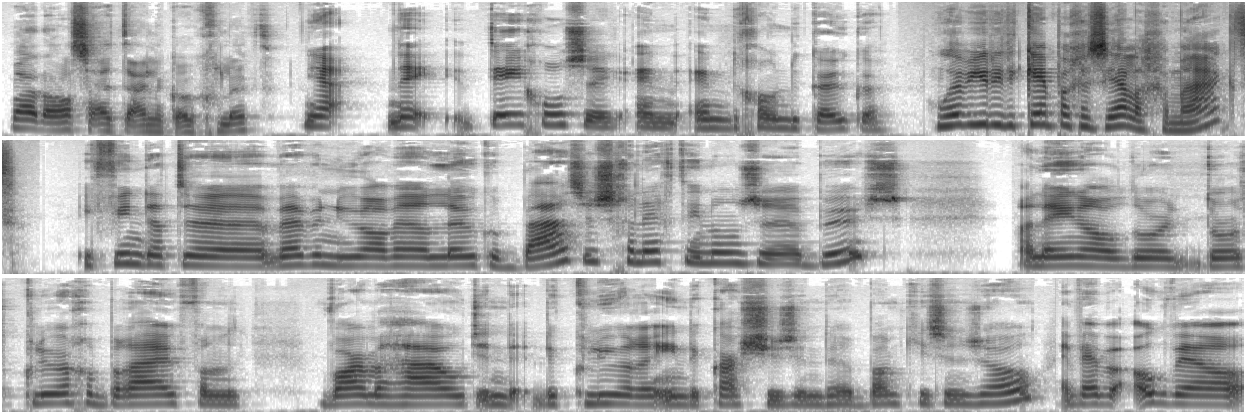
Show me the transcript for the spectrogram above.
Maar dat was uiteindelijk ook gelukt. Ja, nee, tegels en, en gewoon de keuken. Hoe hebben jullie de camper gezellig gemaakt? Ik vind dat eh, we hebben nu al wel een leuke basis gelegd in onze bus. Alleen al door, door het kleurgebruik van het warme hout en de, de kleuren in de kastjes en de bankjes en zo. En we hebben ook wel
